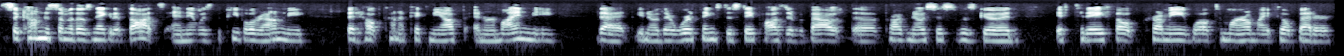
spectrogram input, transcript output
succumb to some of those negative thoughts. And it was the people around me that helped kind of pick me up and remind me that, you know, there were things to stay positive about. The prognosis was good if today felt crummy, well, tomorrow might feel better.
